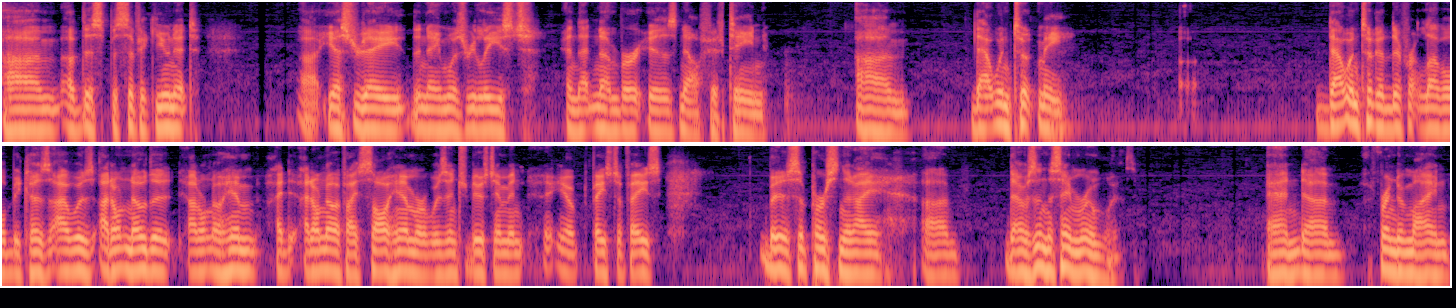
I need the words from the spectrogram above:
um, of this specific unit. Uh, yesterday, the name was released, and that number is now 15. Um, that one took me. That one took a different level because I was, I don't know that, I don't know him. I, I don't know if I saw him or was introduced to him in, you know, face to face but it's a person that I um, that I was in the same room with, and um, a friend of mine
